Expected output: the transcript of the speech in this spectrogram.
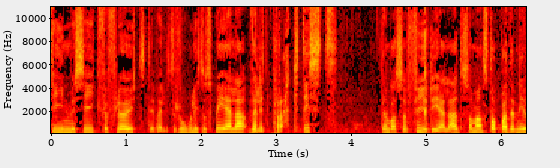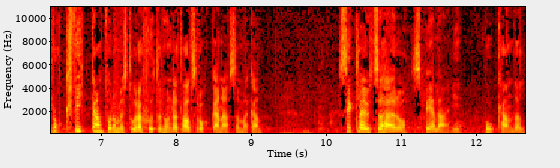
fin musik för flöjt. Det är väldigt roligt att spela, väldigt praktiskt. Den var så fyrdelad så man stoppade den i rockfickan på de här stora 1700-talsrockarna så man kan cykla ut så här och spela i bokhandel.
